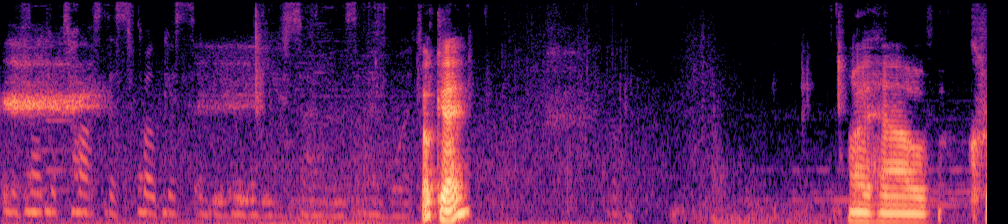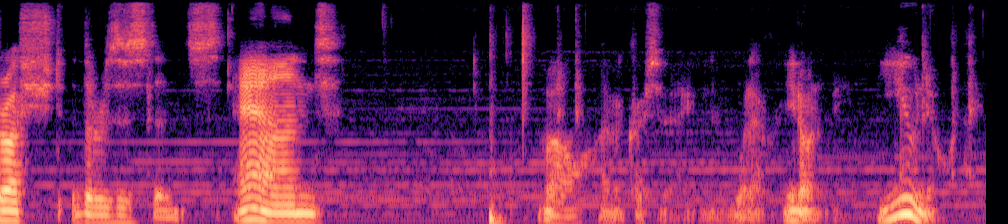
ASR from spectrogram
If I could toss this focus and be rid of you, Sylens, I would. Okay. I have crushed the resistance and well, I'm a Christian. Whatever. You know what I mean. You know what I mean.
